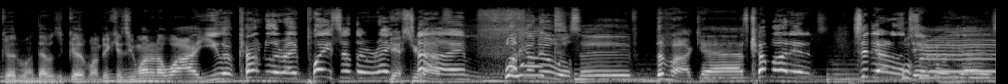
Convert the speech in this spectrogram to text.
good one. That was a good one because you want to know why you have come to the right place at the right Yes, you have. time. Welcome to Will Save the podcast. Come on in and sit down on the table, you guys.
